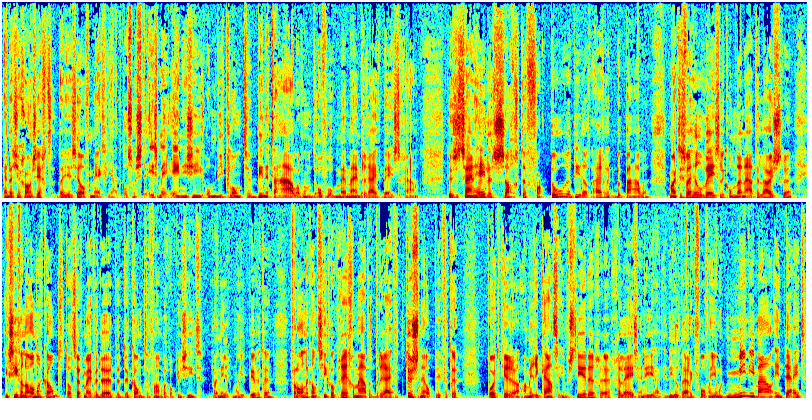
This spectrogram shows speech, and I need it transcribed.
En dat je gewoon zegt, dat je zelf merkt van ja, het kost me steeds meer energie om die klanten binnen te halen of, om, of met mijn bedrijf bezig te gaan. Dus het zijn hele zachte factoren die dat eigenlijk bepalen. Maar het is wel heel wezenlijk om daarna te luisteren. Ik zie van de andere kant, dat zeg maar even de, de, de kanten van waarop je ziet wanneer moet je pivoten. Van de andere kant zie ik ook regelmatig bedrijven te snel pivoten. Ik heb ooit een keer een Amerikaanse investeerder uh, gelezen en die, die hield eigenlijk vol van je moet minimaal in tijd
